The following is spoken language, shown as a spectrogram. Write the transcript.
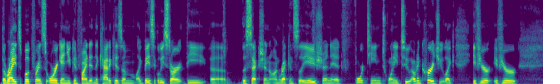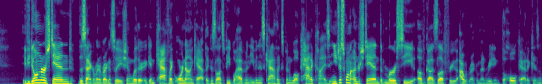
the rites book, for instance, or again, you can find it in the Catechism. Like basically, we start the uh, the section on reconciliation at fourteen twenty two. I would encourage you, like, if you're if you're if you don't understand the sacrament of reconciliation, whether again Catholic or non-Catholic, because lots of people haven't even as Catholics been well catechized, and you just want to understand the mercy of God's love for you, I would recommend reading the whole catechism.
